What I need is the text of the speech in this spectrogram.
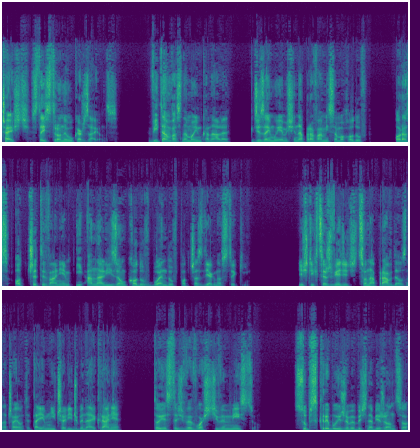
Cześć, z tej strony Łukasz Zając. Witam Was na moim kanale, gdzie zajmujemy się naprawami samochodów oraz odczytywaniem i analizą kodów błędów podczas diagnostyki. Jeśli chcesz wiedzieć, co naprawdę oznaczają te tajemnicze liczby na ekranie, to jesteś we właściwym miejscu. Subskrybuj, żeby być na bieżąco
